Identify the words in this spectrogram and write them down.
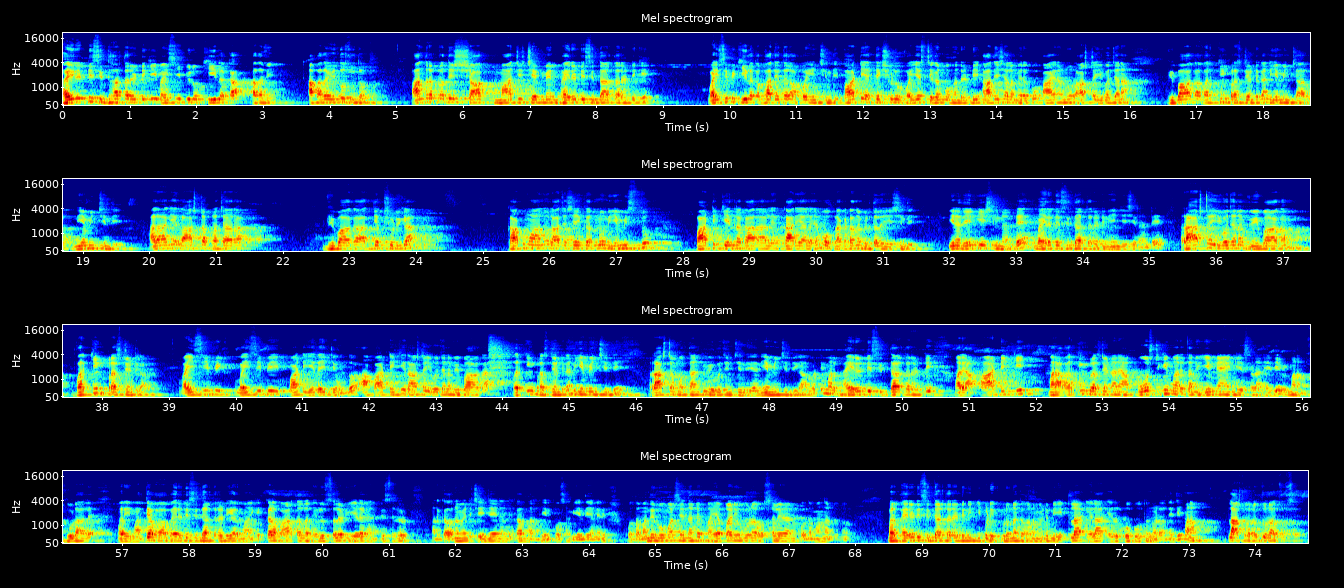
భైరెడ్డి సిద్ధార్థరెడ్డికి వైసీపీలో కీలక పదవి. ఆ పదవి ఏందో చూద్దాం. ఆంధ్రప్రదేశ్ షాప్ మాజీ చైర్మన్ భైరెడ్డి సిద్ధార్థరెడ్డికి వైసీపీ కీలక బాధ్యతలు అప్పగించింది. పార్టీ అధ్యక్షుడు వైఎస్ జగన్మోహన్ రెడ్డి ఆదేశాల మేరకు ఆయనను రాష్ట్ర యువజన విభాగ వర్కింగ్ ప్రెసిడెంట్గా నియమించారు నియమించింది. అలాగే రాష్ట్ర ప్రచార విభాగ అధ్యక్షుడిగా కాకుమాను రాజశేఖర్ను నియమిస్తూ పార్టీ కేంద్ర కార్యాలయ కార్యాలయం ఓ ప్రకటన విడుదల చేసింది. ఈయనది ఏం చేసిందంటే బైరెడ్డి సిద్ధార్థ రెడ్డిని ఏం చేశారంటే రాష్ట్ర యువజన విభాగం వర్కింగ్ ప్రెసిడెంట్గా వైసీపీ వైసీపీ పార్టీ ఏదైతే ఉందో ఆ పార్టీకి రాష్ట్ర యువజన విభాగ వర్కింగ్ ప్రెసిడెంట్గా నియమించింది. రాష్ట్రం మొత్తానికి విభజించింది నియమించింది కాబట్టి మరి భైరెడ్డి సిద్ధార్థ రెడ్డి మరి ఆ పార్టీకి మరి ఆ వర్కింగ్ ప్రెసిడెంట్ అనే ఆ పోస్ట్కి మరి తను ఏం న్యాయం చేస్తాడు అనేది మనం చూడాలి. మరి ఈ మధ్య భైరెడ్డి సిద్ధార్థ రెడ్డి గారు మనకి ఎక్కడ వార్తల్లో నిలుస్తలేడు ఏడ కనిపిస్తలేడు. మన గవర్నమెంట్ చేంజ్ అయినందుక మరి దేనికోసం ఏంది అనేది కొంతమంది రూమర్స్ ఏంటంటే భయపడి కూడా వస్తలేడని కొంతమంది అంటున్నారు. మరి భైరెడ్డి సిద్ధార్థ రెడ్డిని ఇప్పుడు ఇప్పుడున్న గవర్నమెంట్ని ఎట్లా ఎలా ఎదుర్కోబోతున్నాడు అనేది మనం లాస్ట్ వరకు చూడాల్సి వస్తుంది.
